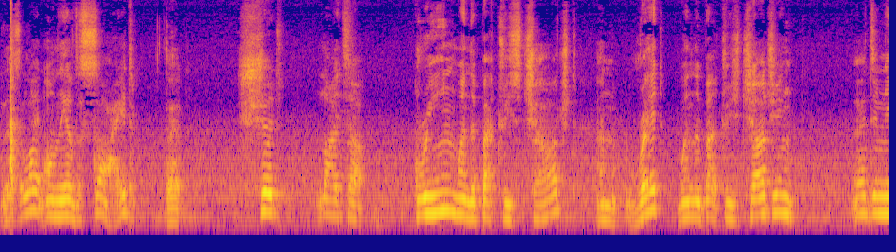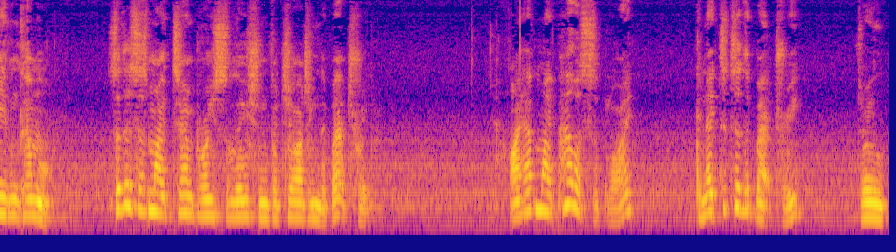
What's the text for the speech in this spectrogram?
There's a light on the other side that should light up green when the battery's charged and red when the battery's charging. It didn't even come on. So this is my temporary solution for charging the battery. I have my power supply connected to the battery through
